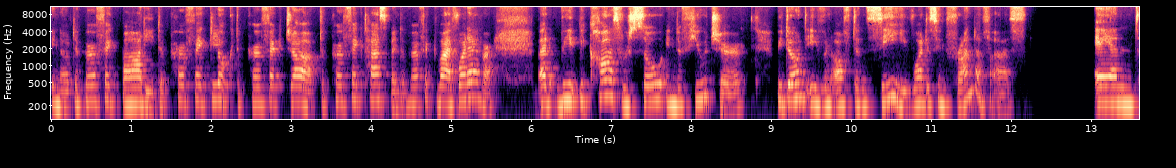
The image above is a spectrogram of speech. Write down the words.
you know the perfect body the perfect look the perfect job the perfect husband the perfect wife whatever? But we because we're so in the future we don't even often see what is in front of us. And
